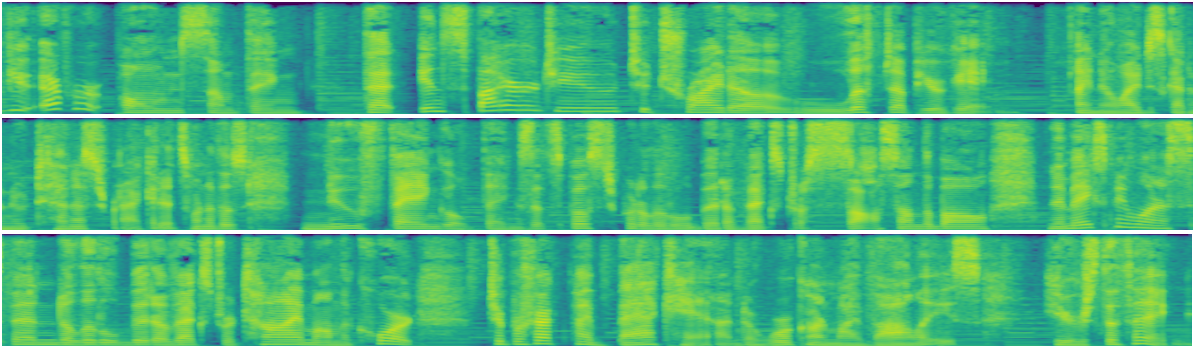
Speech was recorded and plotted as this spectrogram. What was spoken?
Have you ever owned something that inspired you to try to lift up your game? I know I just got a new tennis racket. It's one of those newfangled things that's supposed to put a little bit of extra sauce on the ball. And it makes me want to spend a little bit of extra time on the court to perfect my backhand or work on my volleys. Here's the thing.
